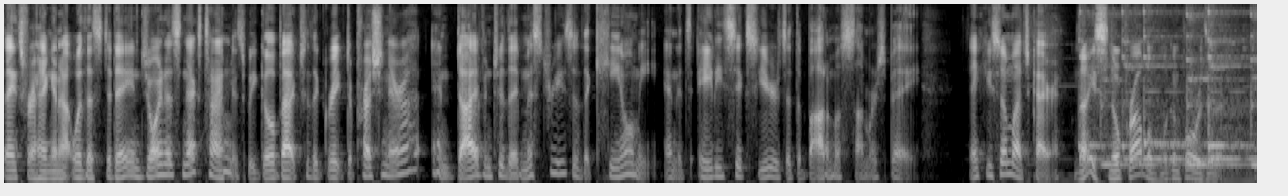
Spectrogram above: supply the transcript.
Thanks for hanging out with us today, and join us next time as we go back to the Great Depression era and dive into the mysteries of the Kee-O-Mee and its 86 years at the bottom of Somers Bay. Thank you so much, Kyren. Nice, no problem. Looking forward to it.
